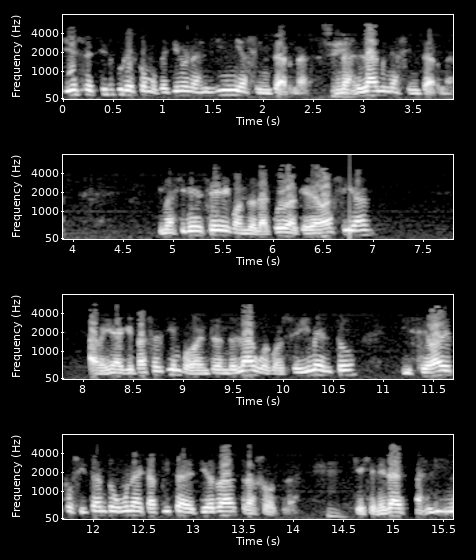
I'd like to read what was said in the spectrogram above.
y ese círculo es como que tiene unas líneas internas sí. unas láminas internas. Imagínense cuando la cueva queda vacía, a medida que pasa el tiempo va entrando el agua con sedimento y se va depositando una capita de tierra tras otra, que genera estas líneas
